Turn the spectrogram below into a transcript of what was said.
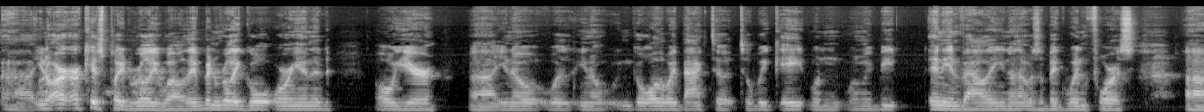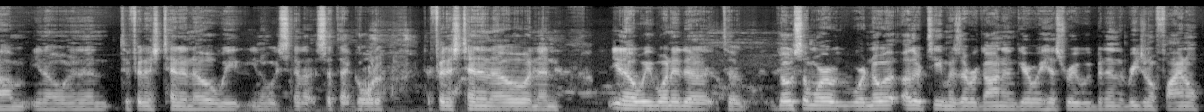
uh, you know, our, our, kids played really well. They've been really goal oriented all year. Uh, you know, was you know, go all the way back to, to week eight when when we beat Indian Valley. You know, that was a big win for us. Um, you know, and then to finish ten and zero, oh, we you know we set set that goal to, to finish ten and zero, oh, and then you know, we wanted to, to go somewhere where no other team has ever gone in Garaway history. We've been in the regional final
